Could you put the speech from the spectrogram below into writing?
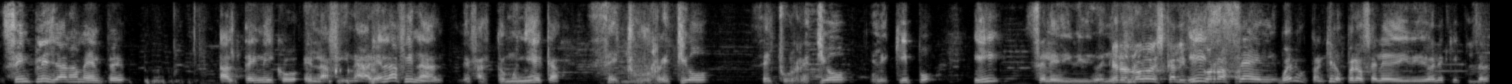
simple y llanamente, al técnico en la final, en la final le faltó muñeca, se churreteó, se churreteó el equipo y se le dividió el Pero equipo. no lo Y descalificó Rafa. se- bueno, tranquilo, pero se le dividió el equipo. Le-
